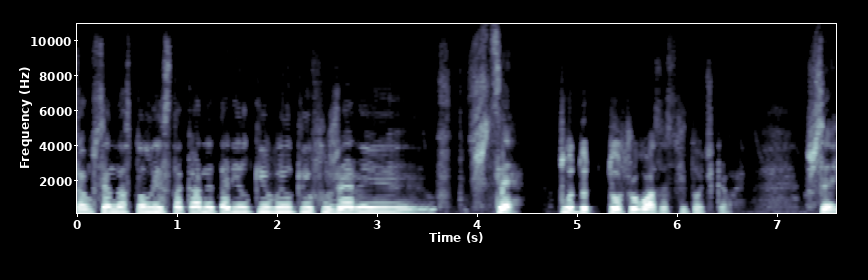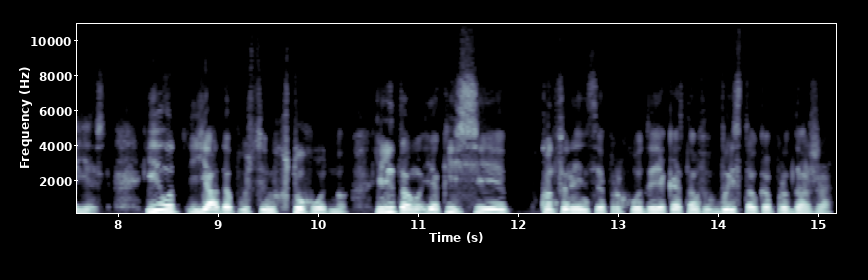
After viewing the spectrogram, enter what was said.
там все на столи, стакани, тарілки, вилки, фужери, все. Вплоть до того, що ваза з цвіточками. Все є. І от я, допустим, хто годно, або там якась е, конференція проходить, якась там виставка, продажа.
